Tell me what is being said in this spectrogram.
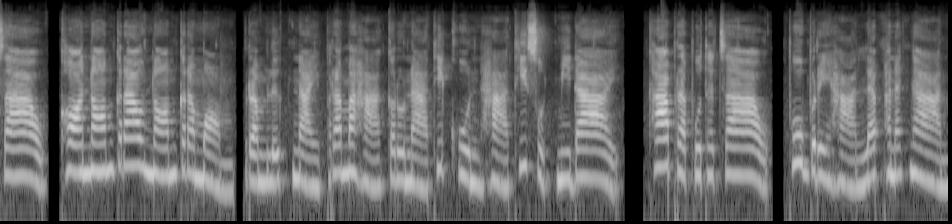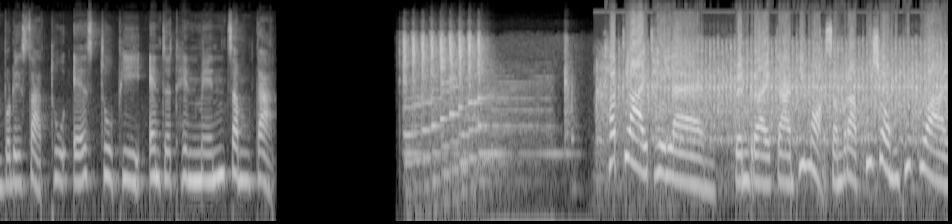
เจ้า ขอน้อมเกล้าน้อมกระหม่อม รำลึกในพระมหากรุณาธิคุณหาที่สุดมิได้ ข้าพระพุทธเจ้า ผู้บริหารและพนักงานบริษัท 2S2P Entertainment จำกัด Hotline Thailand เป็นรายการที่เหมาะสำหรับผู้ชมทุกวัย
